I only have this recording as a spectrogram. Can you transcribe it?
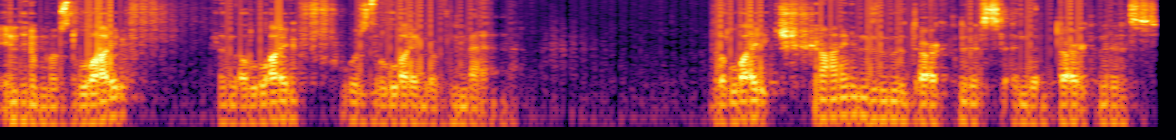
In him was life, and the life was the light of men. The light shines in the darkness, and the darkness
